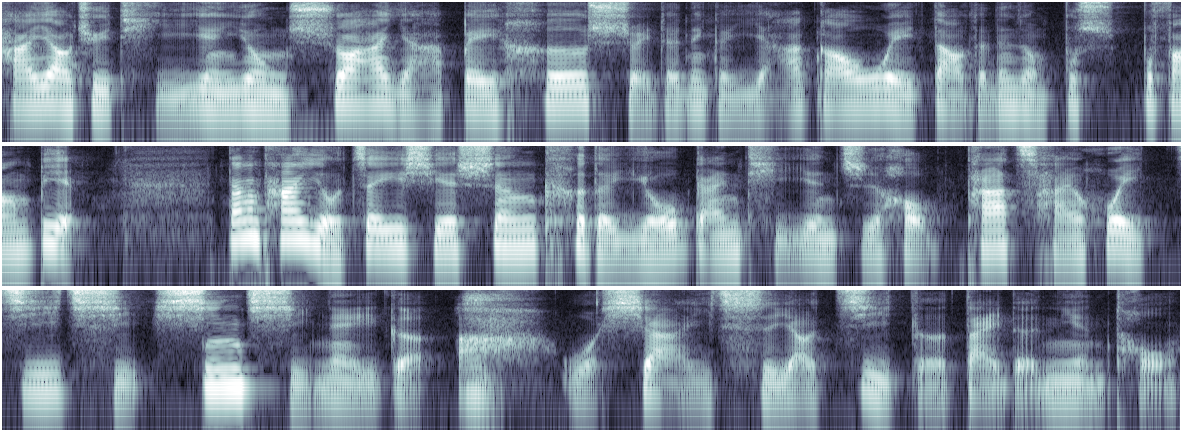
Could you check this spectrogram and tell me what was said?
他要去体验用刷牙杯喝水的那个牙膏味道的那种不不方便。当他有这一些深刻的有感体验之后，他才会激起兴起那一个啊，我下一次要记得带的念头。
